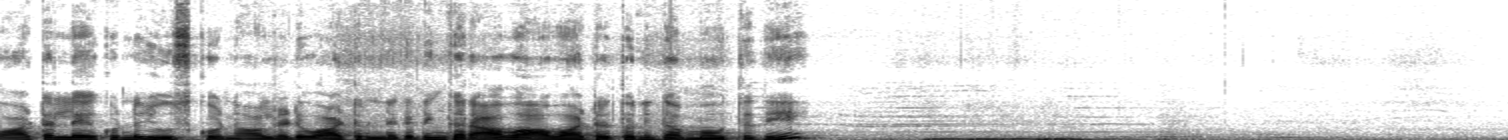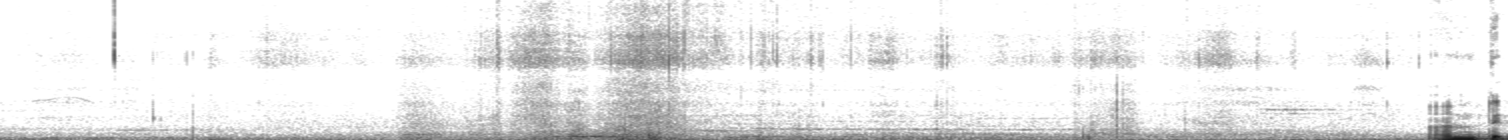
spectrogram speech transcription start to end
వాటర్ లేకుండా చూసుకోండి. ఆల్రెడీ వాటర్ ఉన్నాయి కదా ఇంకా రావు. ఆ వాటర్తోనే దమ్ అవుతుంది. అంతే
